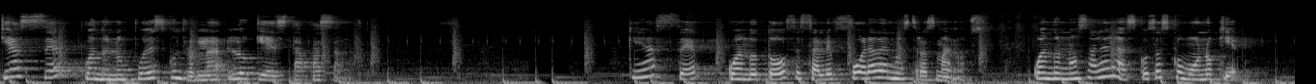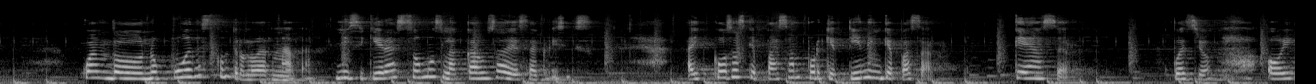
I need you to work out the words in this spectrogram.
¿Qué hacer cuando no puedes controlar lo que está pasando? ¿Qué hacer cuando todo se sale fuera de nuestras manos? Cuando no salen las cosas como uno quiere. Cuando no puedes controlar nada. Ni siquiera somos la causa de esa crisis. Hay cosas que pasan porque tienen que pasar. ¿Qué hacer? Pues yo hoy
